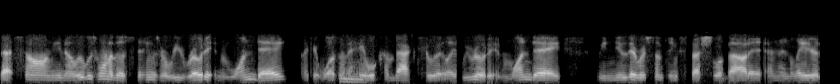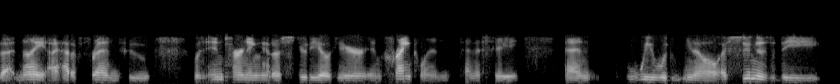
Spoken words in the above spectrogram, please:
that song, you know, it was one of those things where we wrote it in one day. Like it wasn't mm-hmm. a hey, we'll come back to it. Like we wrote it in one day. We knew there was something special about it, and then later that night, I had a friend who was interning at a studio here in Franklin, Tennessee, and we would, you know, as soon as the,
